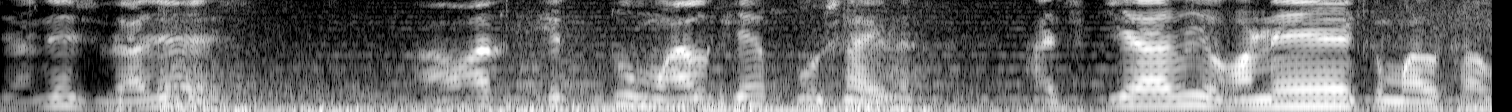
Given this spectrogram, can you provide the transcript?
জানিস রাজেশ আমার একটু মাল খেয়ে পোষায় না। আজকে আমি অনেক মাল খাব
